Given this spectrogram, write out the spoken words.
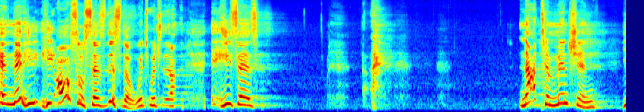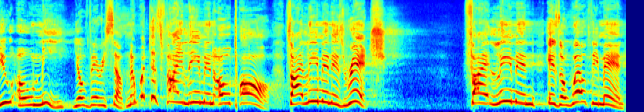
and then he, he also says this though, which, which uh, he says, not to mention, you owe me your very self. Now, what does Philemon owe Paul? Philemon is rich. Philemon is a wealthy man.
